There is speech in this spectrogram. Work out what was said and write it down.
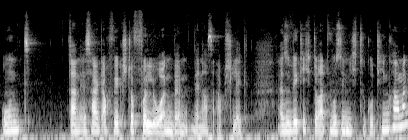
Und dann ist halt auch Wirkstoff verloren, wenn, wenn er es abschlägt. Also wirklich dort, wo mhm. sie nicht so gut hinkommen.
